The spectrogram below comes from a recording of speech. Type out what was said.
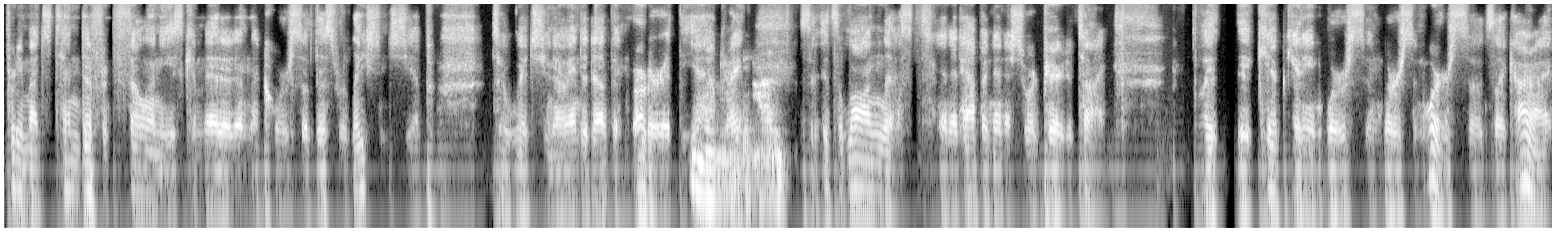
pretty much 10 different felonies committed in the course of this relationship, to which, you know, ended up in murder at the end, right? So it's a long list, and it happened in a short period of time. But it kept getting worse and worse and worse. So it's like, all right,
